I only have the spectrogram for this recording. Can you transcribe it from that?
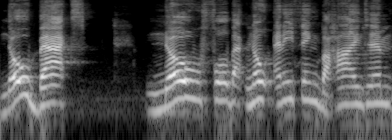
no backs no fullback, no anything behind him.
